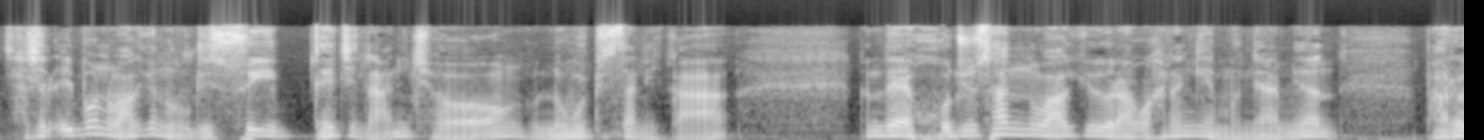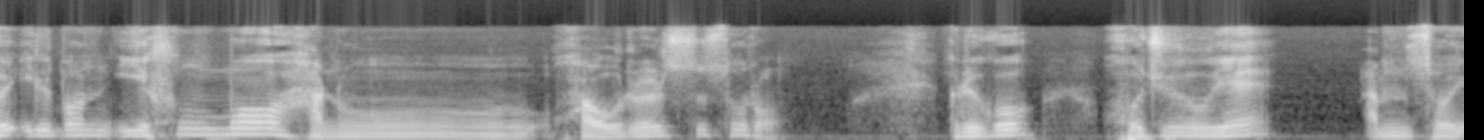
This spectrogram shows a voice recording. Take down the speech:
사실 일본 와규는 우리 수입되지는 않죠. 너무 비싸니까. 근데 호주산 와규라고 하는 게 뭐냐면 바로 일본 이 흑모 한우 화우를 수소로 그리고 호주의 암소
